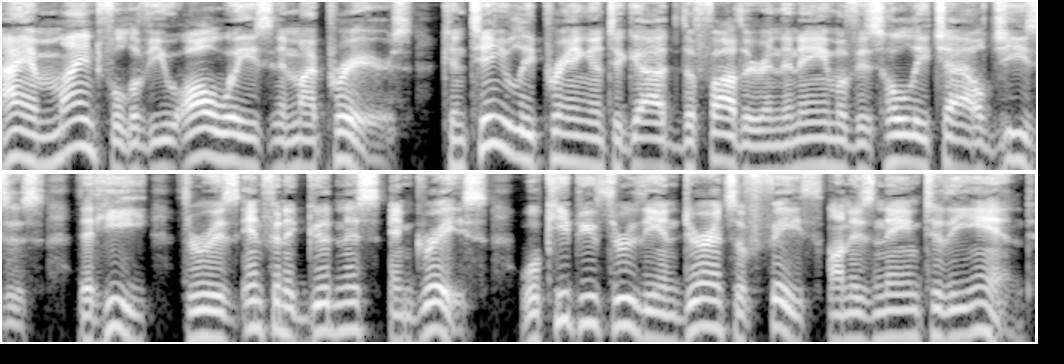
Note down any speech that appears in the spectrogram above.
I am mindful of you always in my prayers, continually praying unto God the Father in the name of his holy child Jesus, that he, through his infinite goodness and grace, will keep you through the endurance of faith on his name to the end.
